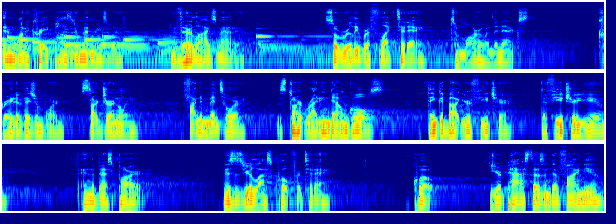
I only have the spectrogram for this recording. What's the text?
and want to create positive memories with. Their lives matter. So really reflect today, tomorrow, and the next. Create a vision board. Start journaling. Find a mentor. Start writing down goals. Think about your future, the future you. And the best part, this is your last quote for today. Quote, your past doesn't define you,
